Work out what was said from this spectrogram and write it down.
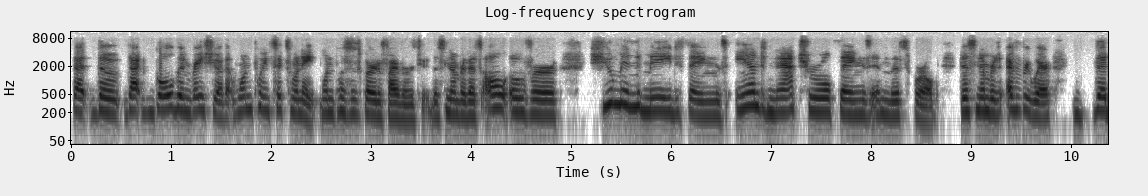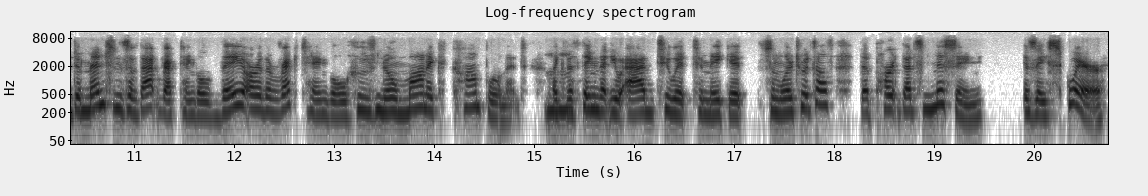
that the that golden ratio, that 1.618, 1 plus the square root of 5 over 2, this number that's all over human-made things and natural things in this world. This number is everywhere. The dimensions of that rectangle, they are the rectangle whose gnomonic complement, mm-hmm. like the thing that you add to it to make it similar to itself, the part that's missing is a square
